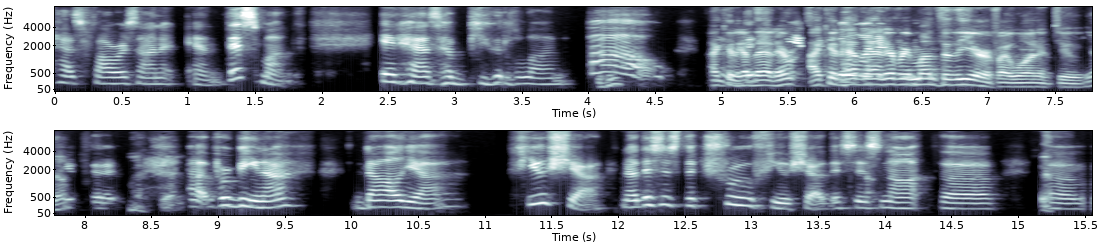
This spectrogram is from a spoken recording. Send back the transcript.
has flowers on it. And this month, it has abutilon. Mm-hmm. Oh, I could have that. Every, I could have that every month of the year if I wanted to. Yep. You could. Uh, verbena, dahlia, fuchsia. Now this is the true fuchsia. This is not the um,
